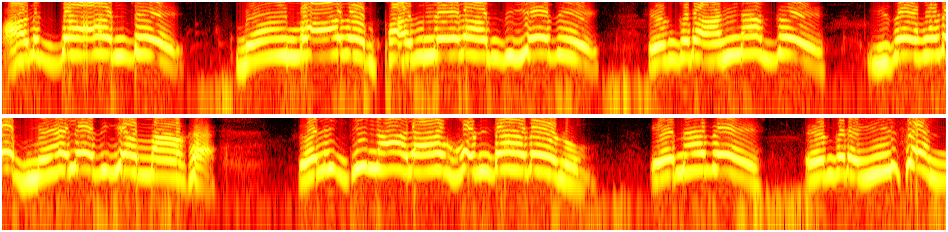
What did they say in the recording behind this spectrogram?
அடுத்த ஆண்டு மே மாதம் பதினேழாம் தேதி எங்களோட அண்ணாக்கு இதை விட மேலதிகமாக எழுச்சி நாளாக கொண்டாடணும். எனவே எங்களோட ஈசன்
